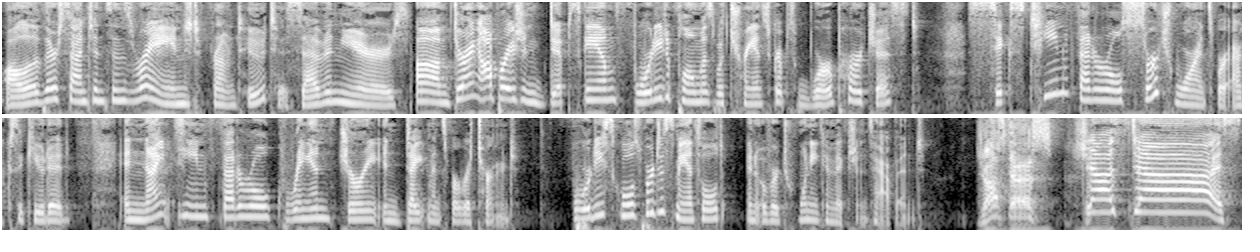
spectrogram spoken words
all of their sentences ranged from two to seven years. Um, during Operation Dip Scam, 40 diplomas with transcripts were purchased. 16 federal search warrants were executed and 19 federal grand jury indictments were returned. 40 schools were dismantled and over 20 convictions happened. Justice! Justice!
